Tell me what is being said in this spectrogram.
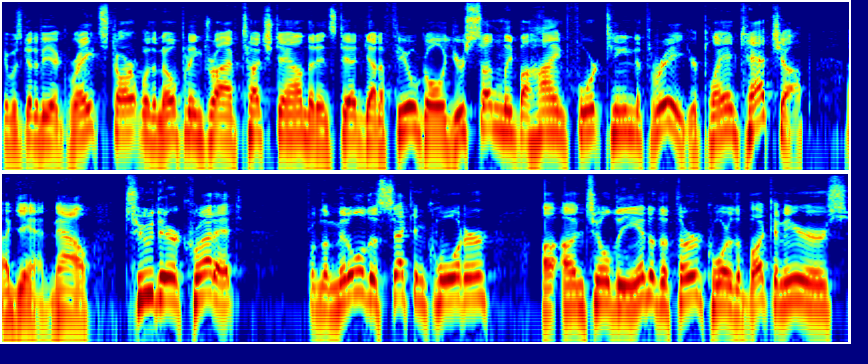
it was going to be a great start with an opening drive touchdown that instead got a field goal. You're suddenly behind 14 to 3. You're playing catch up again. Now, to their credit, from the middle of the second quarter uh, until the end of the third quarter, the Buccaneers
